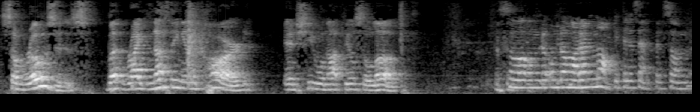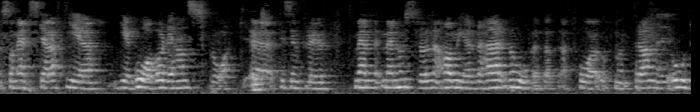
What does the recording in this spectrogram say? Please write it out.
some roses, but write nothing in the card, and she will not feel so loved. Så om du, om du har en make till exempel som, som älskar att ge, ge gåvor, det är hans språk, eh, till sin fru. Men, men hustrun har mer det här behovet att, att få uppmuntran i ord.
